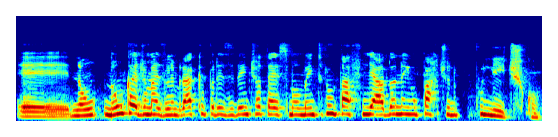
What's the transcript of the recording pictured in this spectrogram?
É, não, nunca é demais lembrar que o presidente até esse momento não está afiliado a nenhum partido político.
